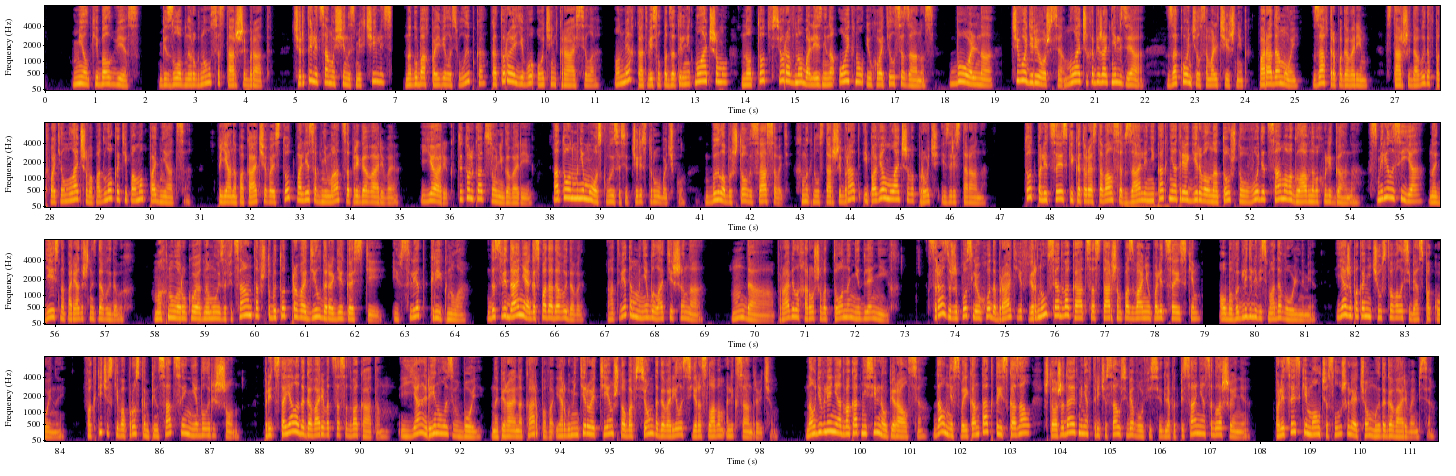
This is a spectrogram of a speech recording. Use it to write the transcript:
«Мелкий балбес!» – беззлобно ругнулся старший брат. Черты лица мужчины смягчились, на губах появилась улыбка, которая его очень красила. Он мягко отвесил подзатыльник младшему, но тот все равно болезненно ойкнул и ухватился за нос. «Больно! Чего дерешься? Младших обижать нельзя!» Закончился мальчишник. «Пора домой. Завтра поговорим». Старший Давыдов подхватил младшего под локоть и помог подняться. Пьяно покачиваясь, тот полез обниматься, приговаривая. «Ярик, ты только отцу не говори, а то он мне мозг высосет через трубочку». «Было бы что высасывать», – хмыкнул старший брат и повел младшего прочь из ресторана. Тот полицейский, который оставался в зале, никак не отреагировал на то, что уводят самого главного хулигана. Смирилась и я, надеясь на порядочность Давыдовых. Махнула рукой одному из официантов, чтобы тот проводил дорогих гостей, и вслед крикнула «До свидания, господа Давыдовы!» Ответом мне была тишина. Да, правила хорошего тона не для них. Сразу же после ухода братьев вернулся адвокат со старшим по званию полицейским. Оба выглядели весьма довольными. Я же пока не чувствовала себя спокойной. Фактически вопрос компенсации не был решен. Предстояло договариваться с адвокатом, и я ринулась в бой, напирая на Карпова и аргументируя тем, что обо всем договорилась с Ярославом Александровичем. На удивление адвокат не сильно упирался, дал мне свои контакты и сказал, что ожидает меня в три часа у себя в офисе для подписания соглашения. Полицейские молча слушали, о чем мы договариваемся.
